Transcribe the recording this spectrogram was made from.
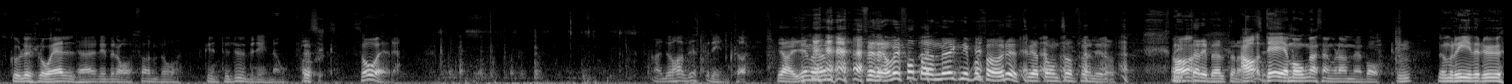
Skulle slå eld här i brasan då ska inte du brinna upp först. Precis. Så är det. Ja, du hade sprintat. Jajamän, för det har vi fått anmärkning på förut, vet de som följer oss. Smittar i bältena. Ja, precis. det är många som glömmer bort. Mm. De river ur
